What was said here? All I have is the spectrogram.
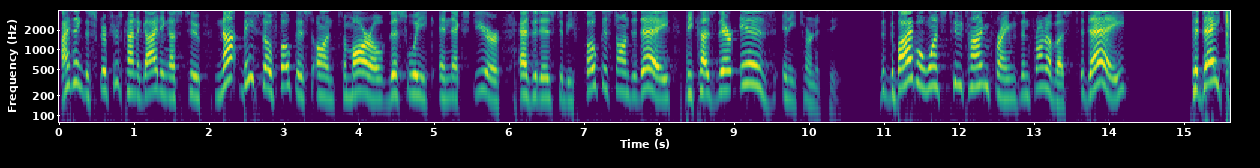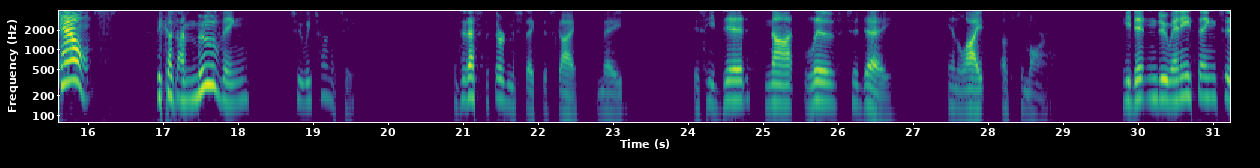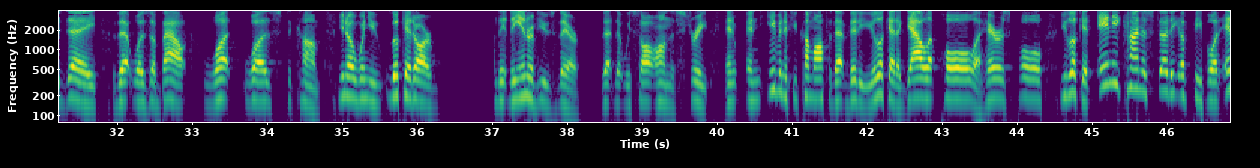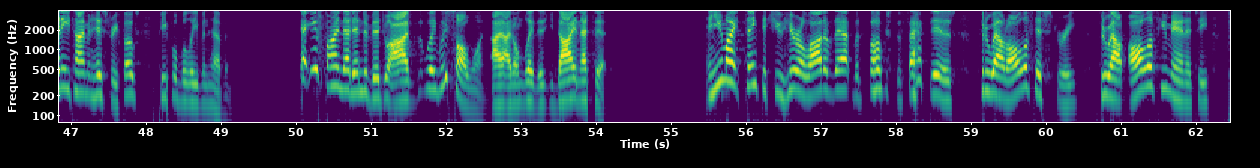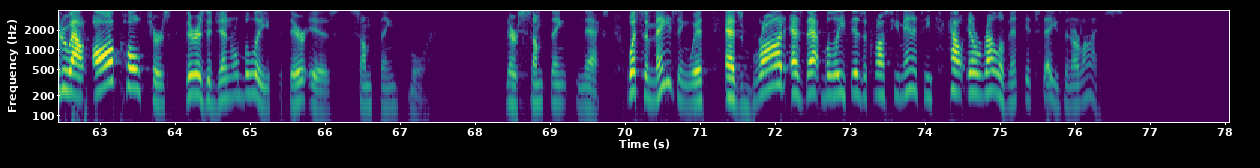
I think the scripture is kind of guiding us to not be so focused on tomorrow, this week, and next year as it is to be focused on today because there is an eternity. The, the Bible wants two time frames in front of us. Today, today counts because I'm moving to eternity. And so that's the third mistake this guy made is he did not live today in light of tomorrow. He didn't do anything today that was about what was to come. You know, when you look at our the, the interviews there that, that we saw on the street, and, and even if you come off of that video, you look at a Gallup poll, a Harris poll, you look at any kind of study of people at any time in history, folks, people believe in heaven. Yeah, you find that individual. I, we saw one. I, I don't believe that you die and that's it. And you might think that you hear a lot of that, but folks, the fact is, throughout all of history, throughout all of humanity, throughout all cultures, there is a general belief that there is something more. There's something next. What's amazing with, as broad as that belief is across humanity, how irrelevant it stays in our lives.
